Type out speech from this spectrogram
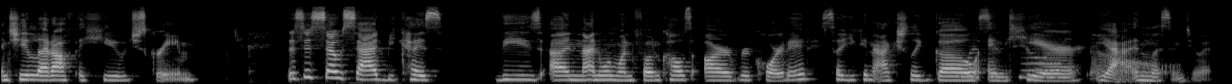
and she let off a huge scream. This is so sad because these uh, 911 phone calls are recorded, so you can actually go Listen and hear, it? yeah, and listen to it.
